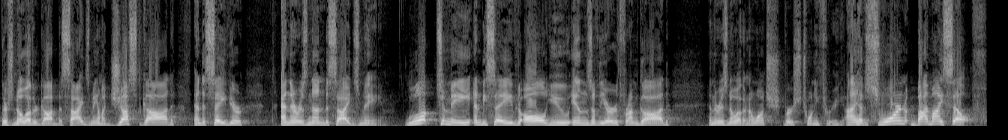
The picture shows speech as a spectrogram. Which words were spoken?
There's no other God besides me. I'm a just God and a Savior, and there is none besides me. Look to me and be saved, all you ends of the earth, from God, and there is no other. Now, watch verse 23. I have sworn by myself,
